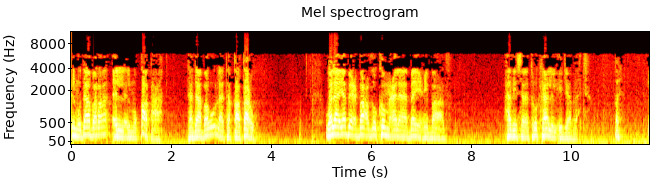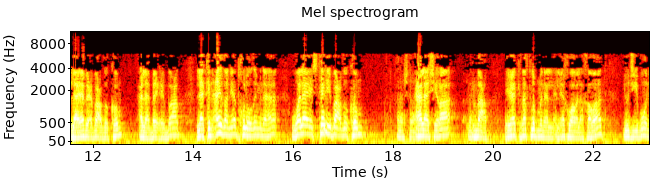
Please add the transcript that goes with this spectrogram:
المدابرة المقاطعة. تدابروا لا تقاطعوا. ولا يبع بعضكم على بيع بعض. هذه سنتركها للإجابات. طيب. لا يبع بعضكم على بيع بعض لكن أيضا يدخل ضمنها ولا يشتري بعضكم على شراء, على شراء بعض. لذلك نطلب من الإخوة والأخوات يجيبون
